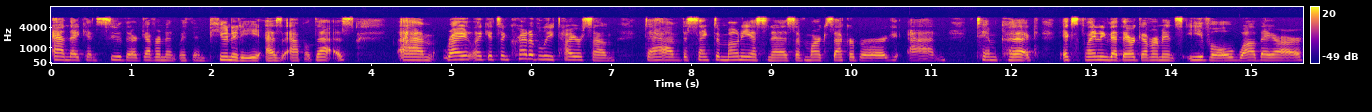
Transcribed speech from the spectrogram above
and they can sue their government with impunity, as Apple does. Um, right? Like it's incredibly tiresome to have the sanctimoniousness of Mark Zuckerberg and Tim Cook explaining that their government's evil while they are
